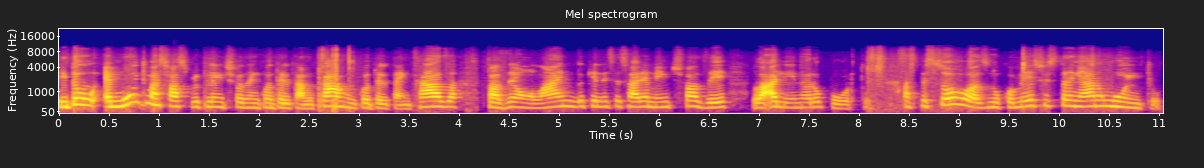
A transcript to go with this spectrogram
Então, é muito mais fácil para o cliente fazer enquanto ele está no carro, enquanto ele está em casa, fazer online, do que necessariamente fazer lá ali no aeroporto. As pessoas, no começo, estranharam muito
